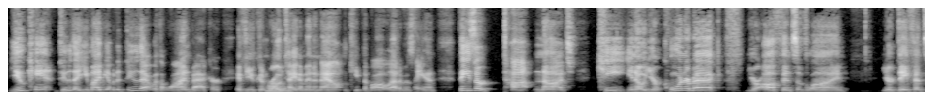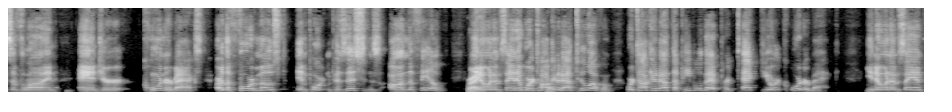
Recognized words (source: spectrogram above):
You can't do that. You might be able to do that with a linebacker if you can mm-hmm. rotate him in and out and keep the ball out of his hand. These are top notch key, you know, your cornerback, your offensive line, your defensive line, and your cornerbacks are the four most important positions on the field. Right. You know what I'm saying? And we're talking about two of them. We're talking about the people that protect your quarterback. You know what I'm saying?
